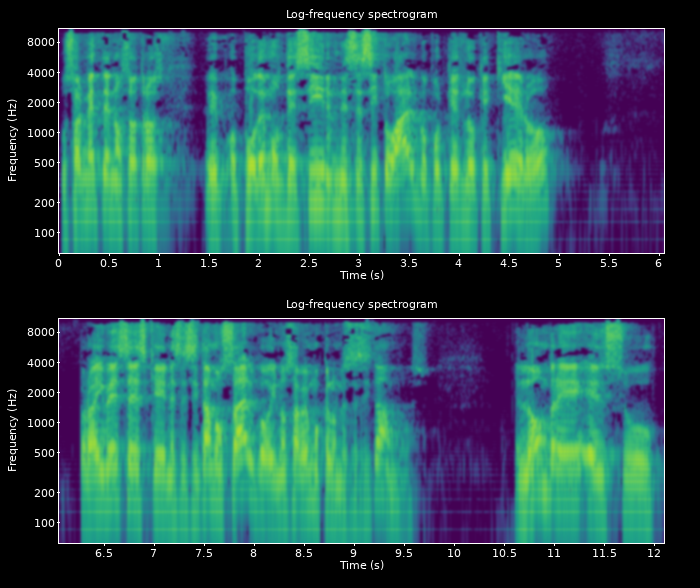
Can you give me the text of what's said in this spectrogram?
Usualmente nosotros eh, podemos decir necesito algo porque es lo que quiero, pero hay veces que necesitamos algo y no sabemos que lo necesitamos. El hombre en su,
